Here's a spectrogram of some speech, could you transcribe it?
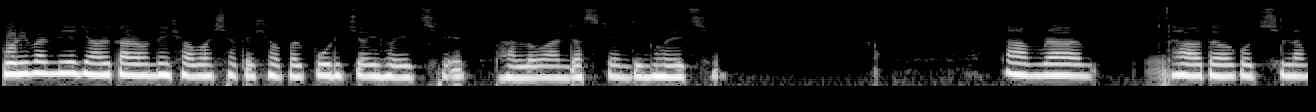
পরিবার নিয়ে যাওয়ার কারণে সবার সাথে সবার পরিচয় হয়েছে। ভালো আন্ডারস্ট্যান্ডিং হয়েছে। তা আমরা খাওয়া দাওয়া করছিলাম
